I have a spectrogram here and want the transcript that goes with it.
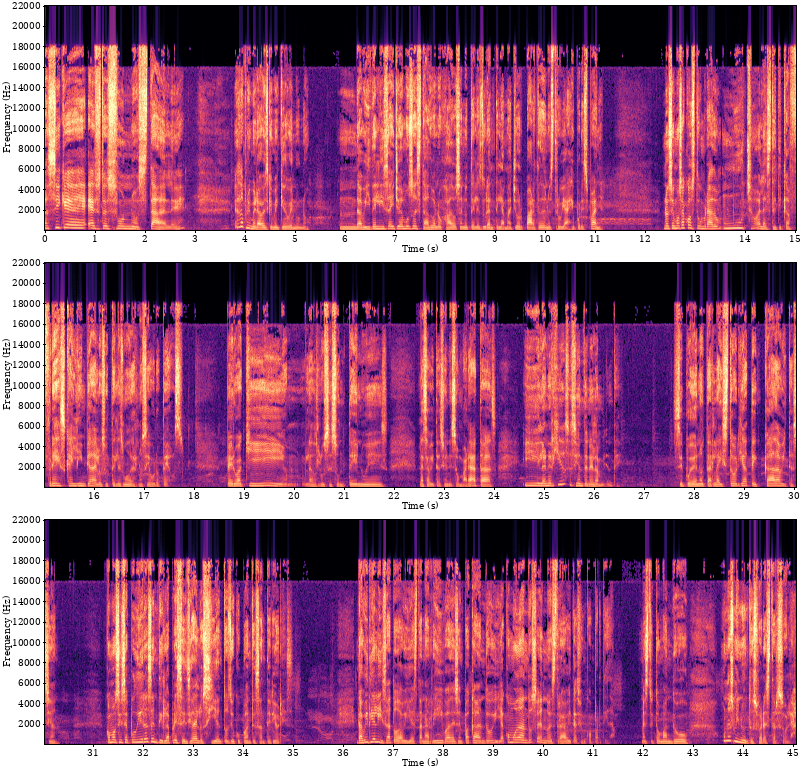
Así que esto es un hostal, ¿eh? Es la primera vez que me quedo en uno. Mm, David, Elisa y yo hemos estado alojados en hoteles durante la mayor parte de nuestro viaje por España. Nos hemos acostumbrado mucho a la estética fresca y limpia de los hoteles modernos y europeos. Pero aquí mm, las luces son tenues, las habitaciones son baratas y la energía se siente en el ambiente. Se puede notar la historia de cada habitación como si se pudiera sentir la presencia de los cientos de ocupantes anteriores. David y Elisa todavía están arriba desempacando y acomodándose en nuestra habitación compartida. Me estoy tomando unos minutos para estar sola.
